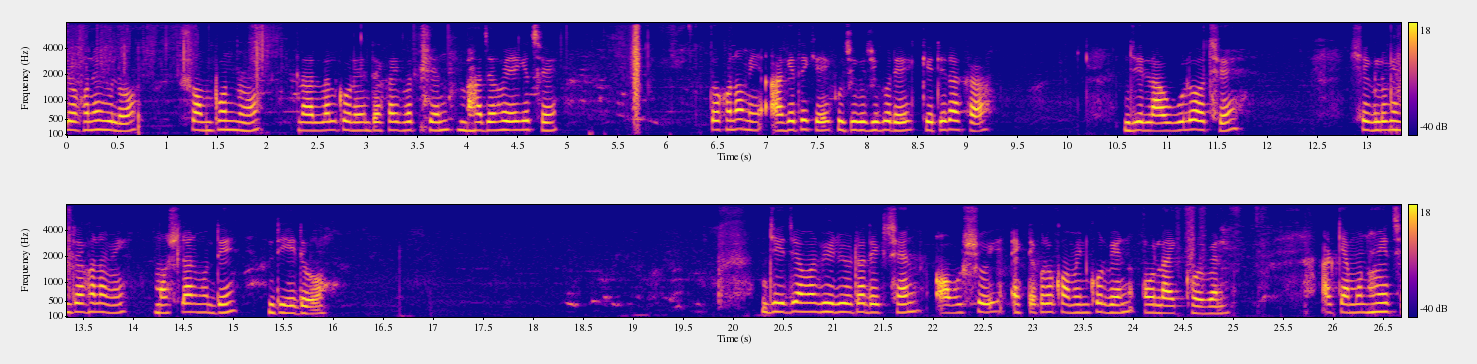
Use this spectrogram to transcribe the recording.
যখন এগুলো সম্পূর্ণ লাল লাল করে দেখাই পাচ্ছেন, ভাজা হয়ে গেছে, তখন আমি আগে থেকে কুচি কুচি করে কেটে রাখা যে লাউগুলো আছে, সেগুলো কিন্তু এখন আমি মশলার মধ্যে দিয়ে দেবো। যে যে আমার ভিডিওটা দেখছেন, অবশ্যই একটা করে কমেন্ট করবেন ও লাইক করবেন। আর কেমন হয়েছে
